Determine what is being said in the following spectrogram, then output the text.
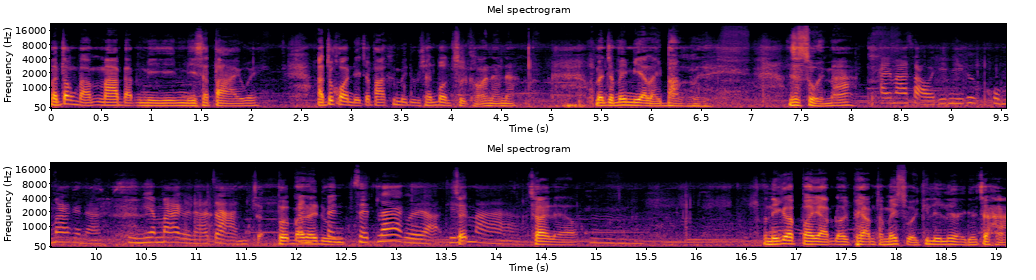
มันต้องแบบมาแบบมีมีสไตล์เว้ยอะทุกคนเดี๋ยวจะพาขึ้นไปดูชั้นบนสุดของอันนั้นนะ มันจะไม่มีอะไรบังเลยมัน จะสวยมาก ใครมาเสาร์อาทิตย์นี้คือคุ้มมากเลยนะพรีเมียมมากเลยนะอาจารย์จะเปิดมาได้ดู เป็นเซตแรกเลยอะ ที่เซต ได้มาใช่แล้ว อืมวันนี้ก็พยายามเราพยายามทำให้สวยขึ้นเรื่อยๆ เดี๋ยวจะหา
